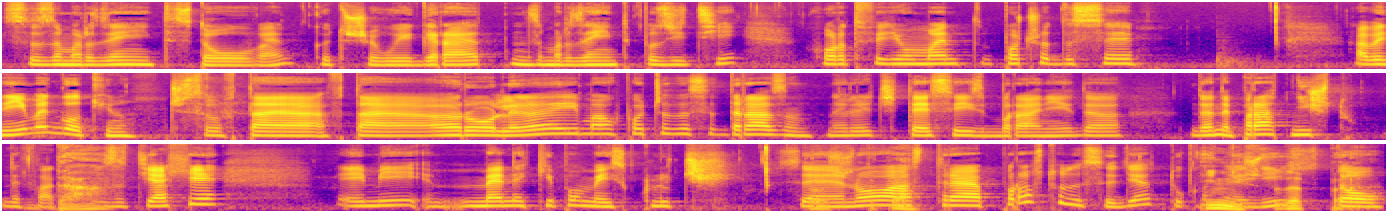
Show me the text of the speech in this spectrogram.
са замразените столове, които ще го играят на замразените позиции, хората в един момент почват да се... Абе, не им е готино, че са в тая, в тая роля и малко почват да се дразнат, нали, че те са избрани да, да не правят нищо, де факто. Да. За тях е, еми, мен екипа ме изключи. Все Точно едно така. аз трябва просто да седя тук И на един да стол.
